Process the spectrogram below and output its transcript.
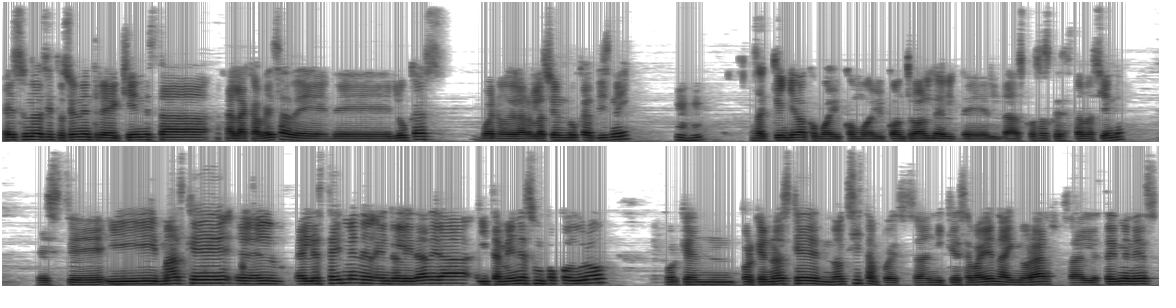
es una situación entre quién está a la cabeza de, de Lucas, bueno, de la relación Lucas-Disney, Ujú. O sea, quién lleva como el, como el control de, las cosas que se están haciendo. Este, y más que el, el- statement en, realidad era, y también es un poco duro, porque, porque no es que no existan, pues, ni que se vayan a ignorar. O sea, el statement es,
